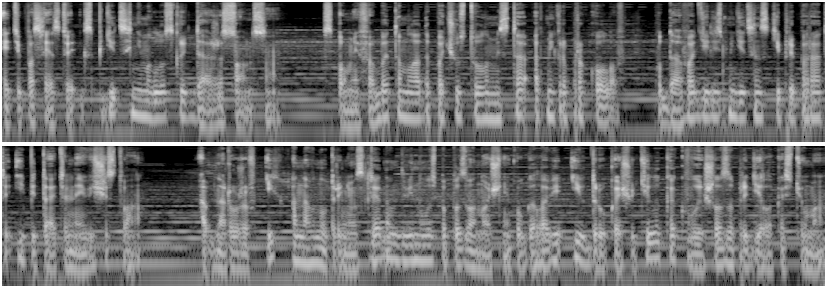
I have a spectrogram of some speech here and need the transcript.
Эти последствия экспедиции не могло скрыть даже солнце. Вспомнив об этом, Лада почувствовала места от микропроколов, куда вводились медицинские препараты и питательные вещества. Обнаружив их, она внутренним взглядом двинулась по позвоночнику в голове и вдруг ощутила, как вышла за пределы костюма.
